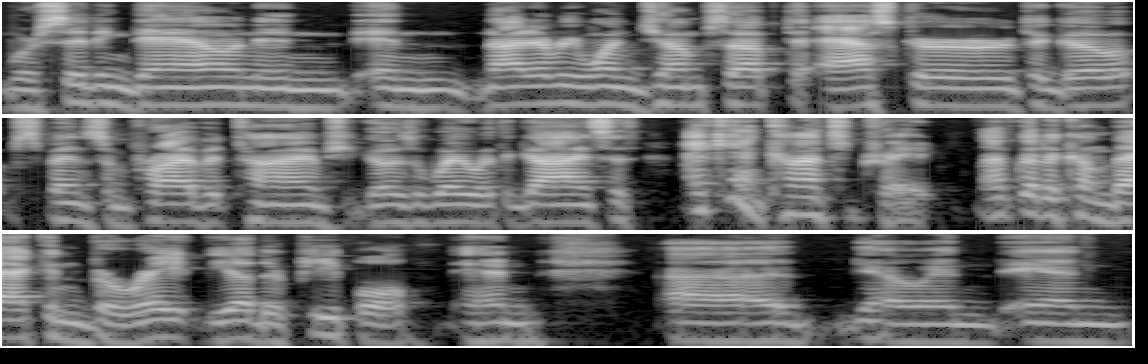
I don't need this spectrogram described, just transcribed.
we're sitting down and and not everyone jumps up to ask her to go spend some private time. She goes away with the guy and says i can't concentrate. I've got to come back and berate the other people. And uh, you know and and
